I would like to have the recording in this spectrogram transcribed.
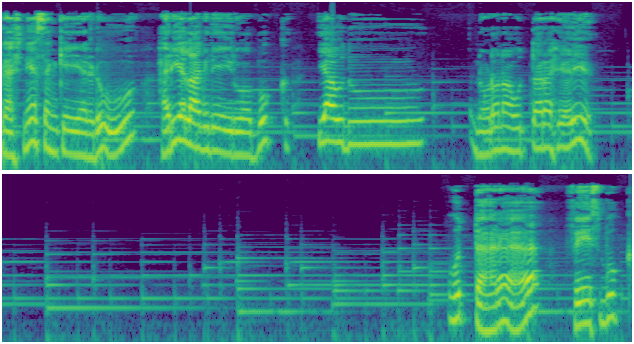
ಪ್ರಶ್ನೆ ಸಂಖ್ಯೆ ಎರಡು, ಹರಿಯಲಾಗದೇ ಇರುವ ಬುಕ್ ಯಾವುದು? ನೋಡೋಣ ಉತ್ತರ ಹೇಳಿ. ಉತ್ತರ ಫೇಸ್ಬುಕ್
